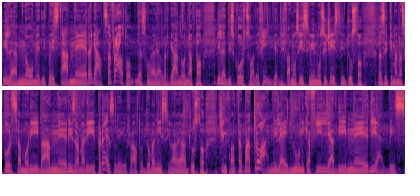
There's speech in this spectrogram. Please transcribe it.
il nome di questa eh, ragazza. Fra l'altro, adesso magari allargando un po' il discorso alle figlie dei famosissimi musicisti, giusto la settimana scorsa moriva eh, Risa Marie Presley, fra l'altro giovanissima, aveva giusto 54 anni, lei l'unica figlia di, eh, di Elvis.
